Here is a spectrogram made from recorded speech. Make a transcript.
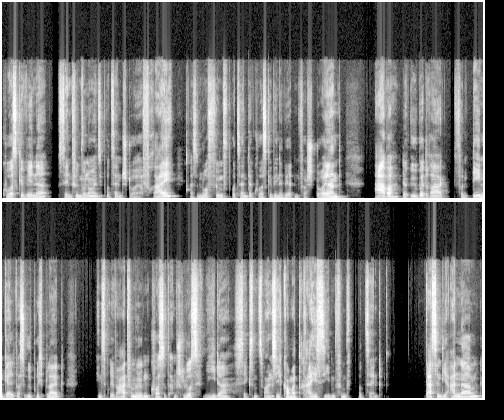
Kursgewinne sind 95% steuerfrei, also nur 5% der Kursgewinne werden versteuert. Aber der Übertrag von dem Geld, was übrig bleibt, ins Privatvermögen kostet am Schluss wieder 26,375 Prozent. Das sind die Annahmen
